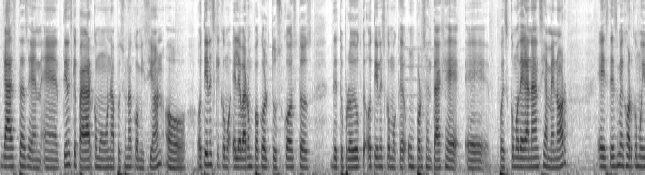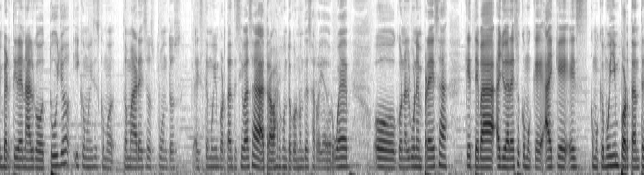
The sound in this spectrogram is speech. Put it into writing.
gastas en eh, tienes que pagar como una pues una comisión o, o tienes que como elevar un poco tus costos de tu producto o tienes como que un porcentaje eh, pues como de ganancia menor este es mejor como invertir en algo tuyo y como dices como tomar esos puntos este muy importantes. Si vas a trabajar junto con un desarrollador web o con alguna empresa que te va a ayudar a eso como que hay que es como que muy importante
